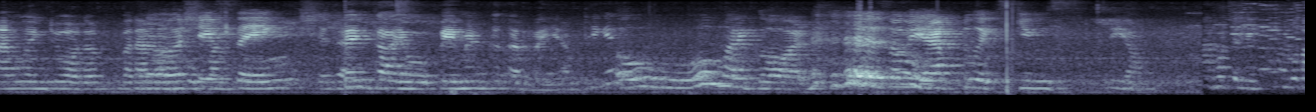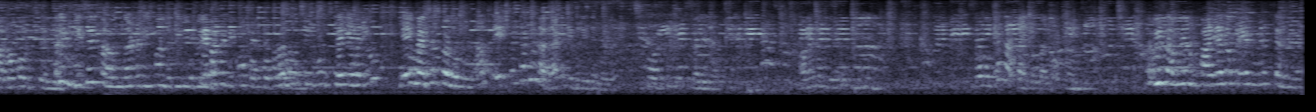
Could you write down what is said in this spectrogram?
I am going to order but I No, she's saying she's bank का यो पेमेंट का कर रही है हम ठीक है? Oh, oh my god. so we have to excuse. को एक मैसेज करूँगी एक मिनट लगा अभी हमने फायर का पेमेंट कर दिया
